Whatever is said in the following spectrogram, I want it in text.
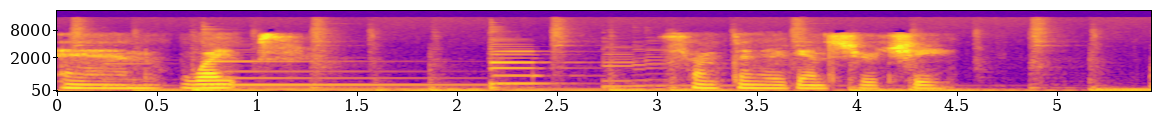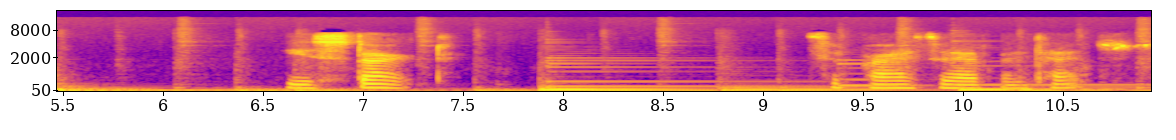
and wipes something against your cheek. You start, surprised to have been touched,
